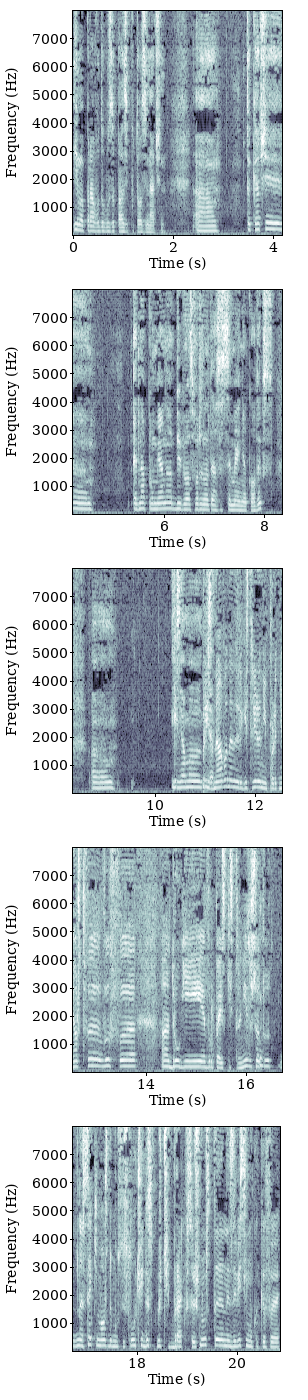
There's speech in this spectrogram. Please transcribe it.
има право да го запази по този начин. А, така че а, една промяна би била свързана тя с семейния кодекс. А, и няма... Признаване на регистрирани партньорства в а, а, други европейски страни, защото на всеки може да му се случи да сключи брак всъщност, независимо какъв е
